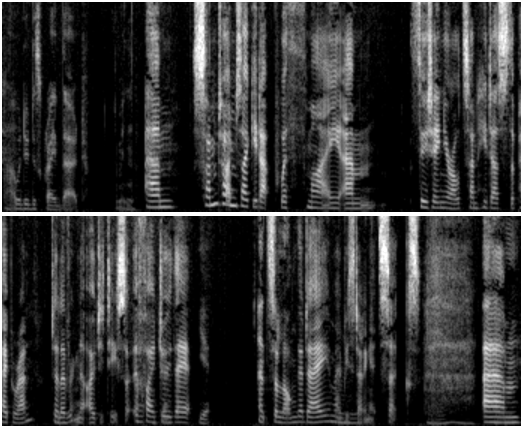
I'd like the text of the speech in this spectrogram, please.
How would you describe that? I mean, Um, sometimes I get up with my um, 13 year old son. He does the paper run, delivering the ODT. So if I do that, yeah. it's a longer day, maybe starting at 6. Um,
